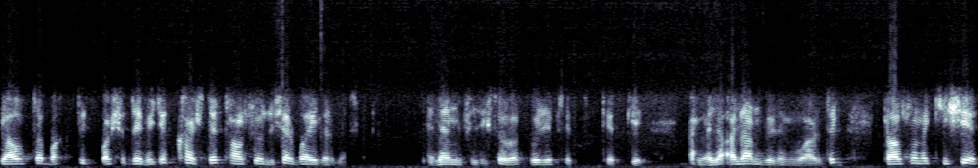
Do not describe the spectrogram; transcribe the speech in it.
Yahut da baktık başı demeyecek kaç der. Tansiyon düşer bayılır mesela. Önemli fiziksel olarak böyle bir tepki. Böyle alarm dönemi vardır. Daha sonra kişi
